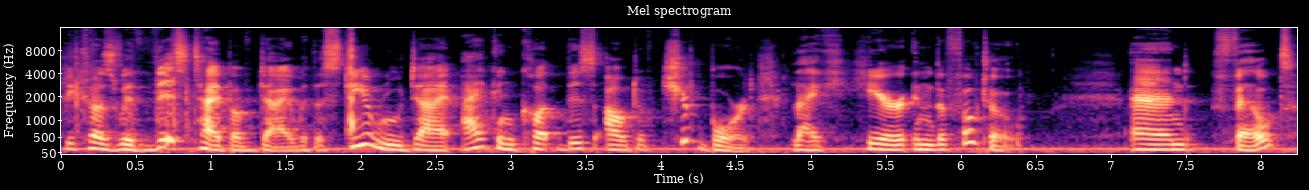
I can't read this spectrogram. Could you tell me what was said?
Because with this type of die, with a steel rule die, I can cut this out of chipboard, like here in the photo and felt,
